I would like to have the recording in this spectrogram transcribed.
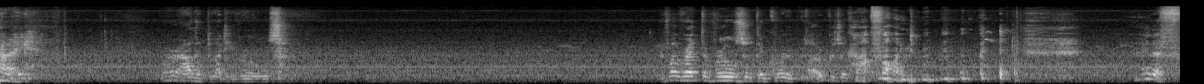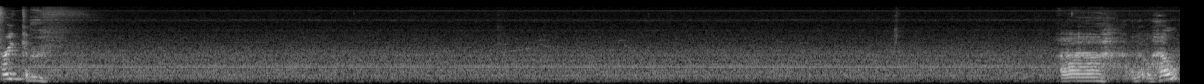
Right. Where are the bloody rules? I read the rules of the group? No, because I can't find them. They're freaking... Uh, a little help.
